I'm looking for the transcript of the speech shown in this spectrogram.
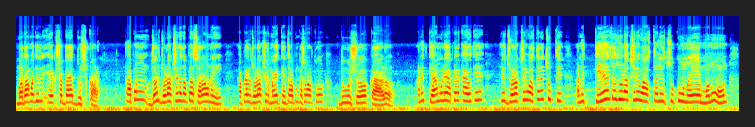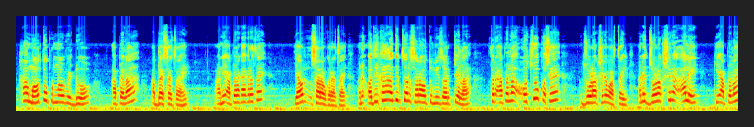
मधामधील एक शब्द आहे दुष्काळ. तर आपण जर जोडाक्षरात आपला सराव नाही आपल्याला जोडाक्षर माहीत नाही तर आपण कसं वाटतो दुष काळ आणि त्यामुळे आपल्याला काय होते? हे जोडाक्षरे वाचताना चुकते. आणि तेच जोडाक्षरे वाचताना चुकू नये म्हणून हा महत्त्वपूर्ण व्हिडिओ आपल्याला अभ्यासाचा आहे. आणि आपल्याला काय करायचं आहे? यावर सराव करायचा आहे. आणि अधिकाधिक जर सराव तुम्ही जर केला तर आपल्याला अचूक असे जोडाक्षरे वाचता येईल. आणि जोडाक्षरे आले की आपल्याला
